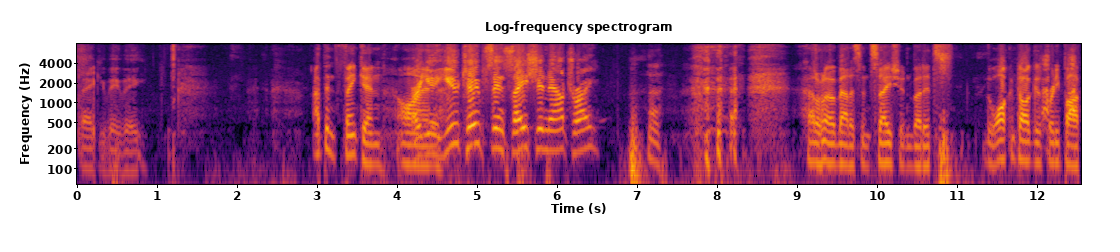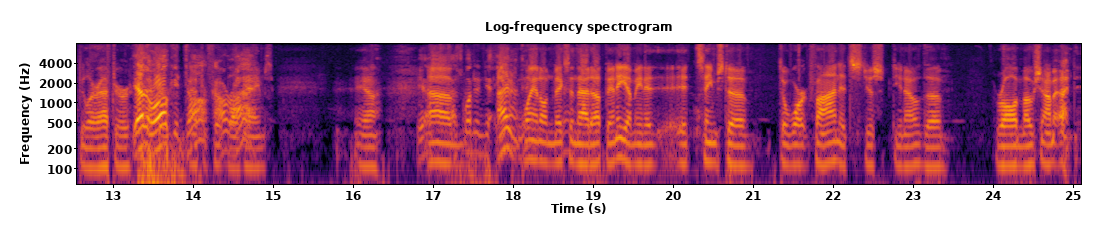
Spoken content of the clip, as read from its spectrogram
Thank you, BB. I've been thinking on. Are you a YouTube sensation now, Trey? I don't know about a sensation, but it's the walk and talk is pretty popular after. yeah, the walk and talk. After football right. games. Yeah. Yeah, um, what yeah, I haven't planned on mixing yeah. that up any. I mean, it it seems to to work fine. It's just you know the raw emotion. I mean, I'd,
